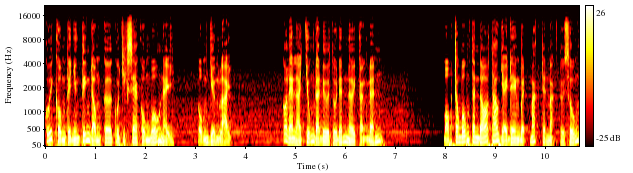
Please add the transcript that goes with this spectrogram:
Cuối cùng thì những tiếng động cơ của chiếc xe khủng bố này Cũng dừng lại. Có lẽ là chúng đã đưa tôi đến nơi cần đến. Một trong bốn tên đó tháo dải đen bịt mắt trên mặt tôi xuống.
